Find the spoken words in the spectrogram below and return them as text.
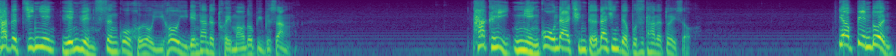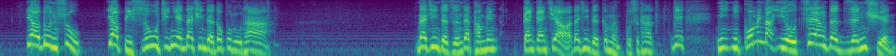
他的经验远远胜过侯友宜，侯友宜连他的腿毛都比不上。他可以碾过赖清德，赖清德不是他的对手。要辩论，要论述，要比实务经验，赖清德都不如他。赖清德只能在旁边干干叫，赖清德根本不是他。你你你，国民党有这样的人选。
